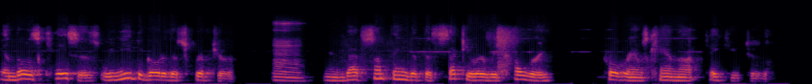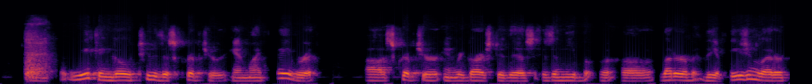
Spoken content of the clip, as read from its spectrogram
in those cases, we need to go to the scripture. Mm. And that's something that the secular recovery programs cannot take you to. We can go to the scripture, and my favorite uh, scripture in regards to this is in the uh, letter of the Ephesian letter,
